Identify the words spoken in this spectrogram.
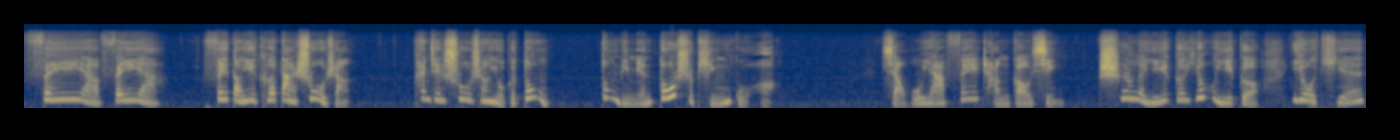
飞呀飞呀，飞到一棵大树上，看见树上有个洞。洞里面都是苹果，小乌鸦非常高兴，吃了一个又一个，又甜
